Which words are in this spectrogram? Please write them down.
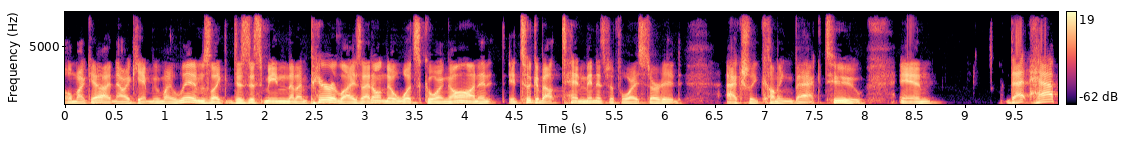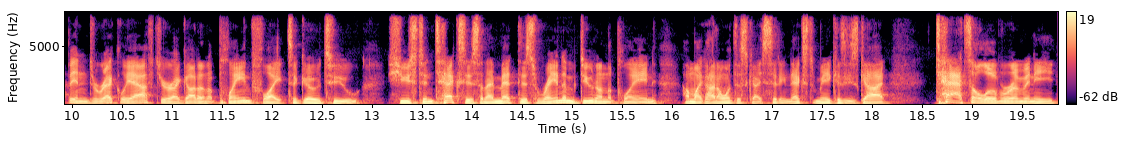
oh my God, now I can't move my limbs. Like, does this mean that I'm paralyzed? I don't know what's going on. And it, it took about 10 minutes before I started actually coming back to. And that happened directly after I got on a plane flight to go to Houston, Texas, and I met this random dude on the plane. I'm like, I don't want this guy sitting next to me because he's got tats all over him and he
